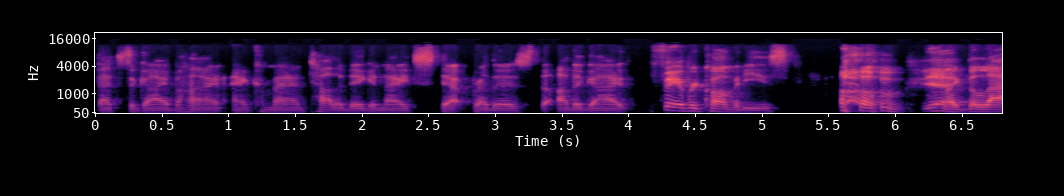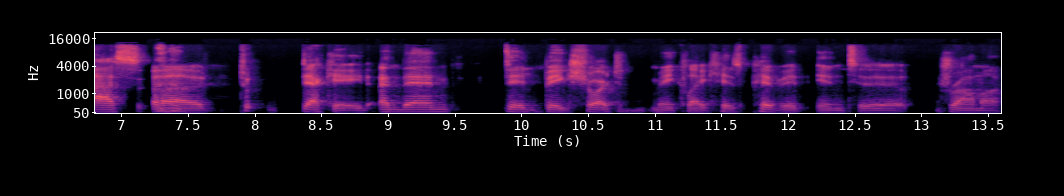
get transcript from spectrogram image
that's the guy behind Anchorman, Talladega Nights, Step Brothers, the other guy, favorite comedies of Yeah. like the last uh t- decade, and then did Big Short to make like his pivot into drama.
